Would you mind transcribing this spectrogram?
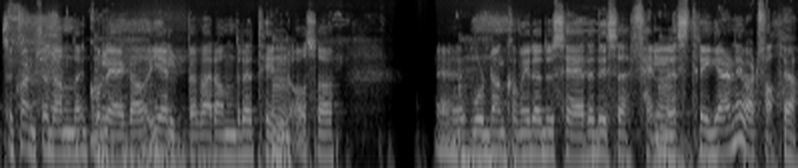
så kanskje den kollega hjelper hverandre til mm. også eh, Hvordan kan vi redusere disse fellestriggerne, i hvert fall? Ja.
